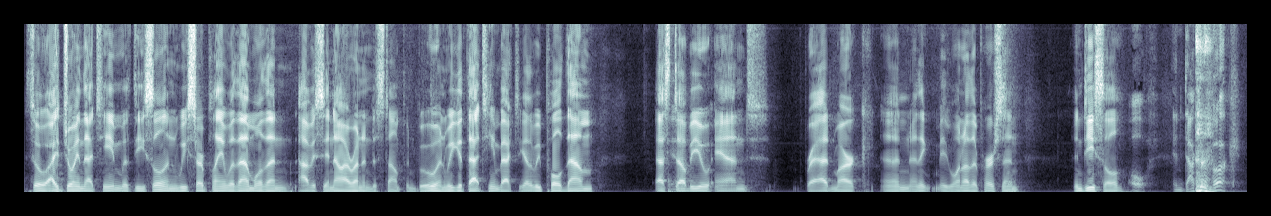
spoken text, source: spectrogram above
so I joined that team with Diesel, and we started playing with them. Well, then obviously now I run into Stump and Boo, and we get that team back together. We pulled them, SW and Brad, Mark, and I think maybe one other person, and Diesel. Oh, and Dr. Hook.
